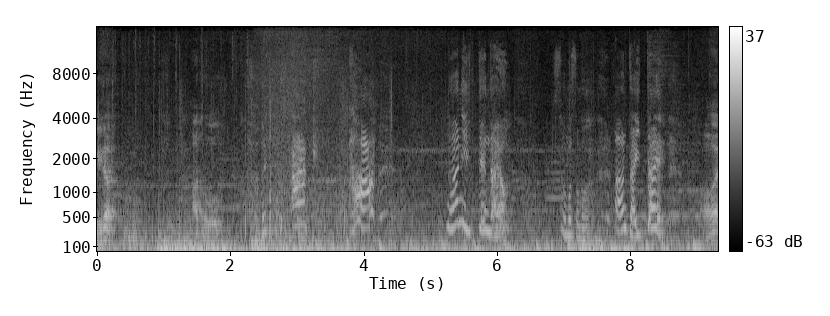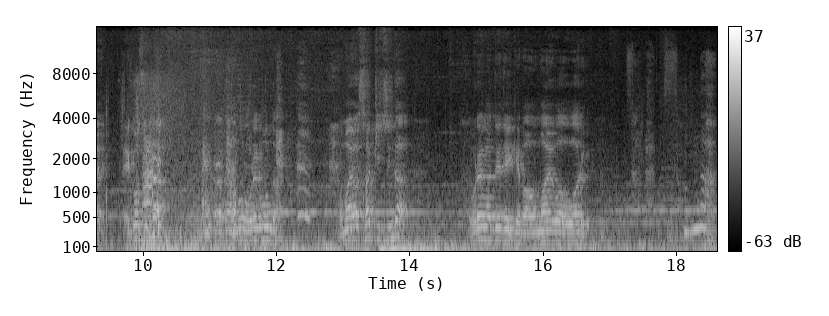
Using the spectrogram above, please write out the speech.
敵だ。あとを何言ってんだよ。そもそもあんた一体。おい抵抗するな。体はもう俺のもんだ。お前はさっき死んだ。俺が出ていけばお前は終わる。そんな。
